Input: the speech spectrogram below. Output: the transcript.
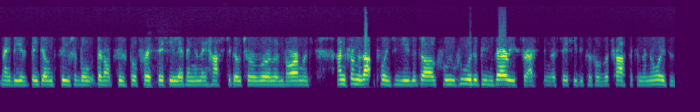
Maybe if they don't suitable, they're not suitable for a city living, and they have to go to a rural environment. And from that point of view, the dog who who would have been very stressed in the city because of the traffic and the noises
